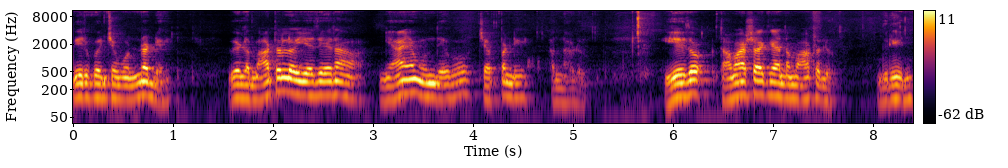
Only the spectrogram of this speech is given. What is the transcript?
మీరు కొంచెం ఉండండి. వీళ్ళ మాటల్లో ఏదైనా న్యాయం ఉందేమో చెప్పండి అన్నాడు. ఏదో తమాషాకి అన్న మాటలు. గ్రీన్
